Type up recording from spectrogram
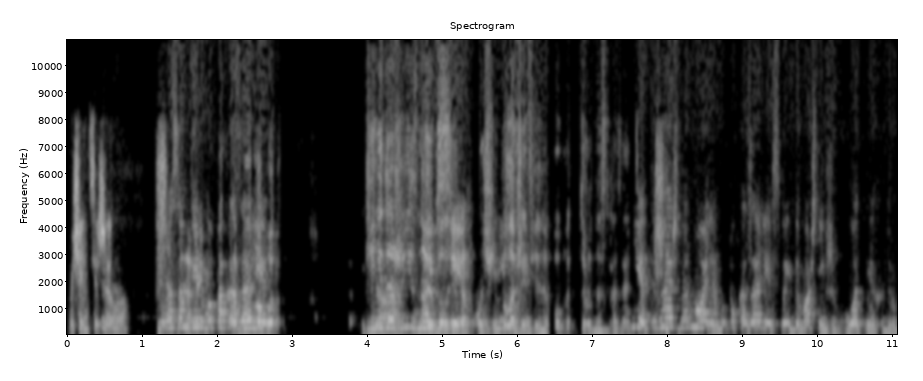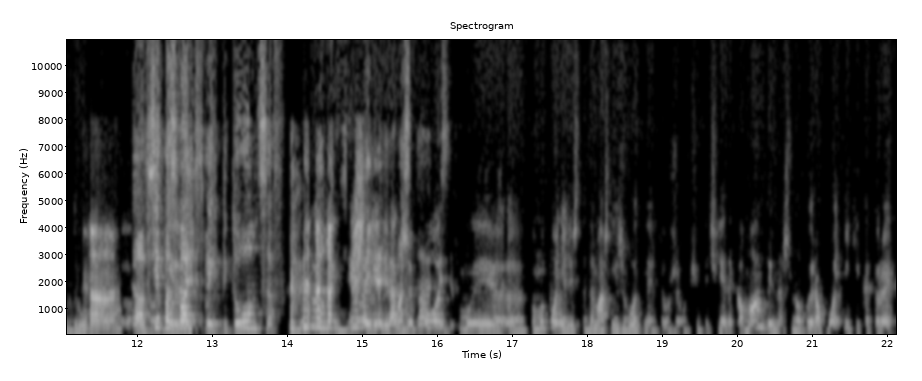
Очень тяжело. Ну, на самом деле, мы показали... Я да. не, даже не знаю, не был ли это очень не положительный все. опыт, трудно сказать. Нет, ты знаешь, нормально. Мы показали своих домашних животных друг другу. Да, да все позвали своих питомцев. Мы сделали также пост. Мы, э, мы поняли, что домашние животные это уже, в общем-то, члены команды, наши новые работники, которые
